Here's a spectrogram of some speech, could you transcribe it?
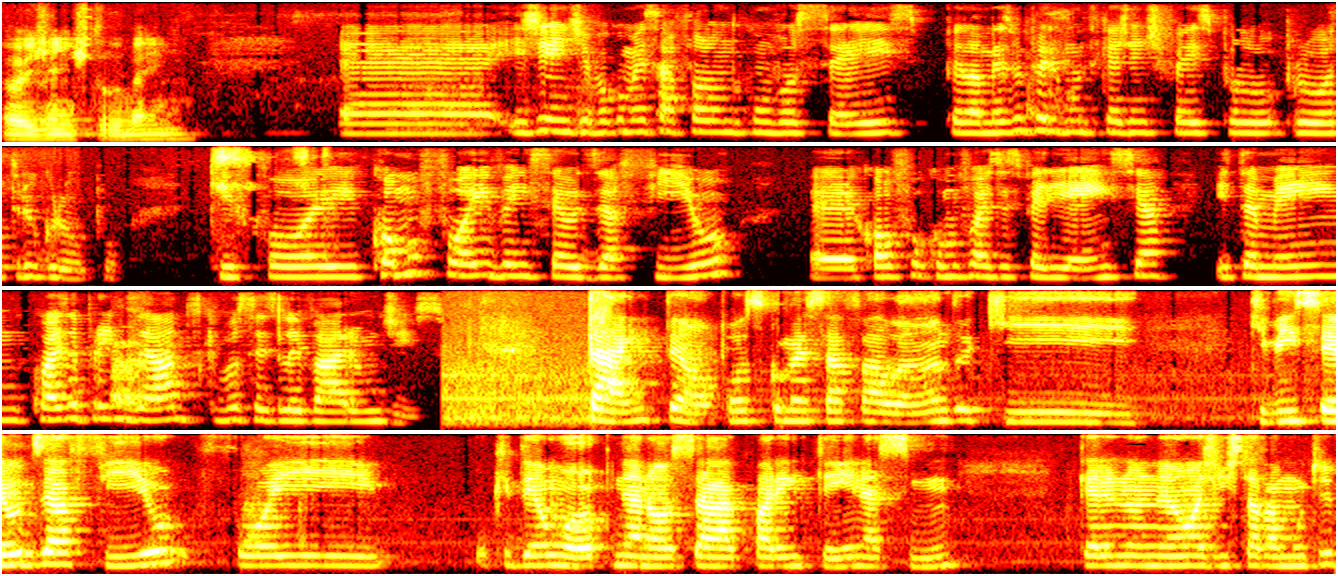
Oi, gente, tudo bem? É... E, gente, eu vou começar falando com vocês pela mesma pergunta que a gente fez para o outro grupo, que foi como foi vencer o desafio, é, qual foi, como foi essa experiência e também quais aprendizados que vocês levaram disso. Tá, então, posso começar falando que, que vencer o desafio foi o que deu um up na nossa quarentena, assim, querendo ou não, a gente estava muito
